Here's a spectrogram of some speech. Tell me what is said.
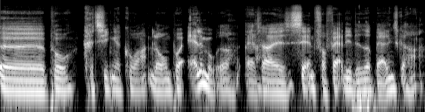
øh, på kritikken af koranloven på alle måder. Altså, øh, ser en forfærdelig leder, Berlingske har.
